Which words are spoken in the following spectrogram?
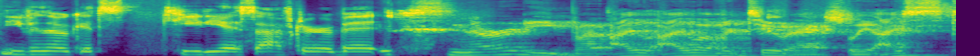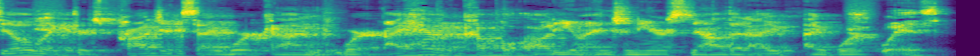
even though it gets tedious after a bit. It's nerdy, but I, I love it too, actually. I still like, there's projects I work on where I have a couple audio engineers now that I, I work with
